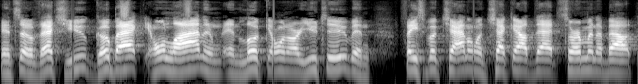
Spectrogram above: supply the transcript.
And so if that's you, go back online and, and look on our YouTube and Facebook channel and check out that sermon about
